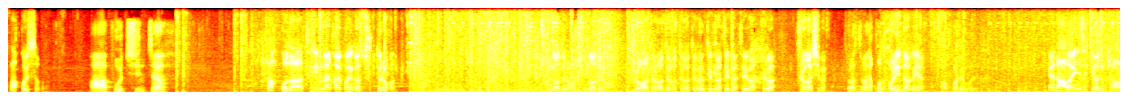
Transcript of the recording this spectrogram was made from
막고 있어봐. 아, 보 진짜. 막고 나 트림만 깔 거니까 쑥 들어가. 존나 들어가, 존나 들어가. 들어가, 들어가, 들어가, 들어가, 들어가, 들어가, 들어가, 들어가, 들어가, 들어가, 씨발. 들어왔어, 나 들어왔어. 봇 버린다, 그냥. 어, 버려, 버려. 야, 나와 있는 새끼가 좀 잡아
